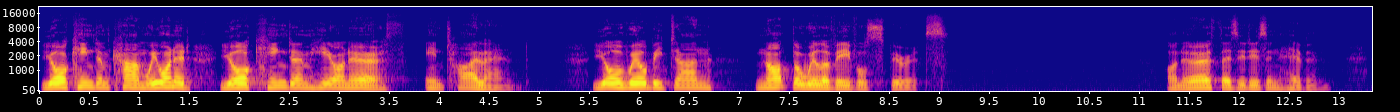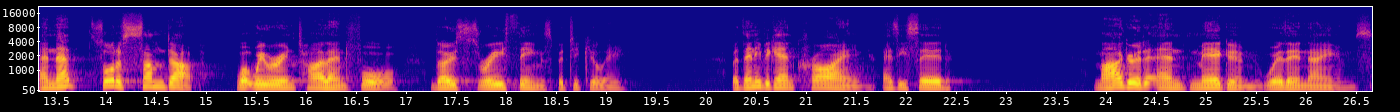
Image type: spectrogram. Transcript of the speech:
Your kingdom come. We wanted your kingdom here on earth in Thailand. Your will be done, not the will of evil spirits. On earth as it is in heaven. And that sort of summed up what we were in Thailand for, those three things particularly. But then he began crying as he said, Margaret and Megan were their names.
